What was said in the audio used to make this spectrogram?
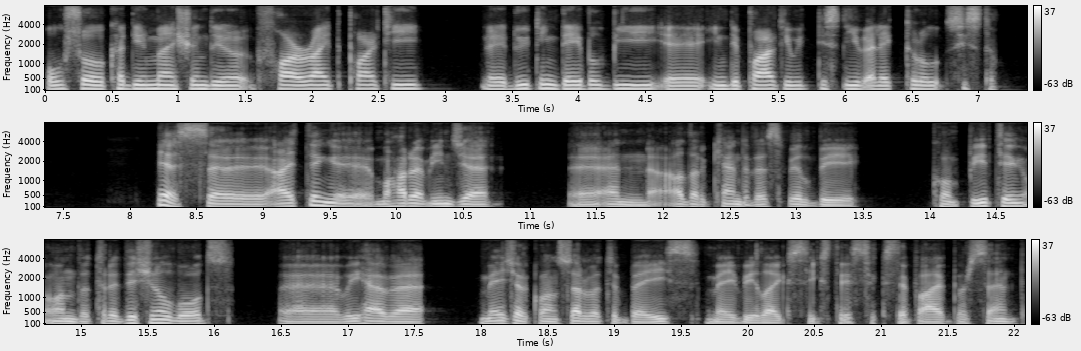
Also, Kadir mentioned the far right party. Do you think they will be in the party with this new electoral system? Yes, uh, I think uh, İnce uh, and other candidates will be competing on the traditional votes. Uh, we have a major conservative base, maybe like 60, 65%.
